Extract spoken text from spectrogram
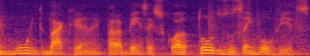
Também muito bacana, parabéns à escola, todos os envolvidos.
